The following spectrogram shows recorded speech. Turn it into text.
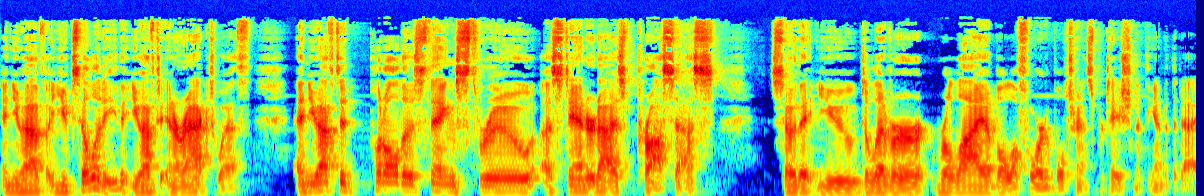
and you have a utility that you have to interact with. And you have to put all those things through a standardized process so that you deliver reliable, affordable transportation at the end of the day.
